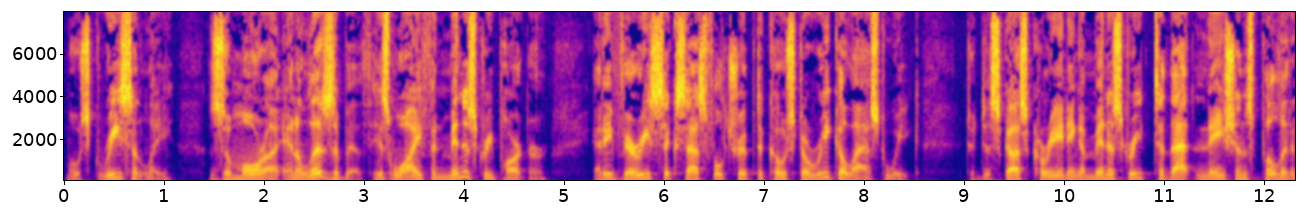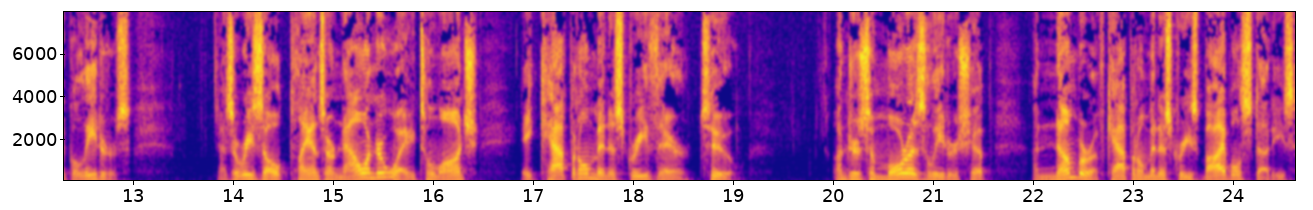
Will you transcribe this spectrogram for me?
Most recently, Zamora and Elizabeth, his wife and ministry partner, had a very successful trip to Costa Rica last week to discuss creating a ministry to that nation's political leaders. As a result, plans are now underway to launch a capital ministry there too. Under Zamora's leadership, a number of Capitol Ministries Bible studies,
